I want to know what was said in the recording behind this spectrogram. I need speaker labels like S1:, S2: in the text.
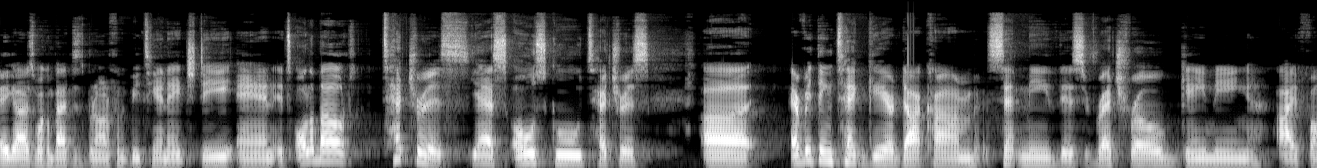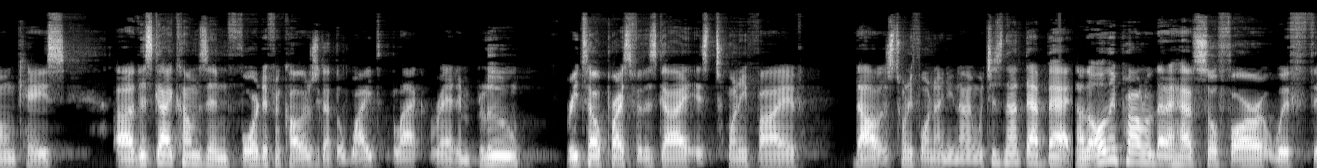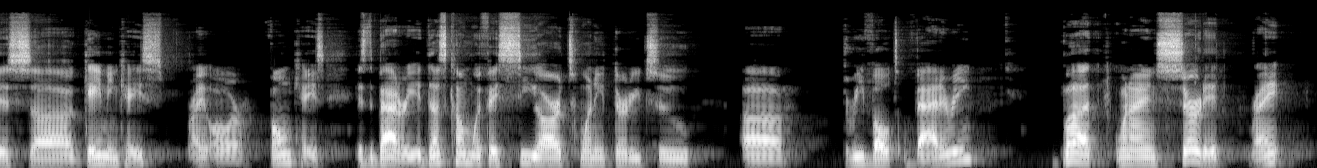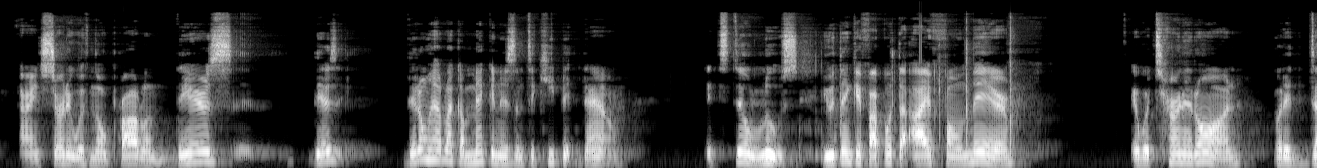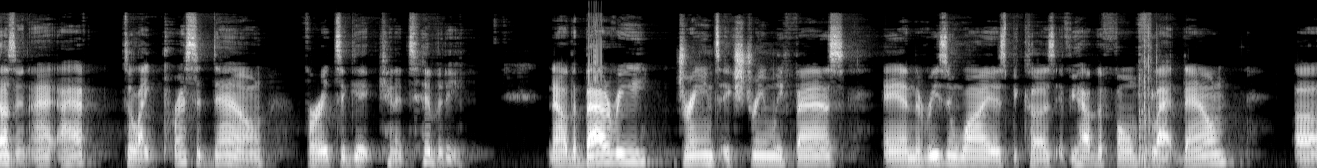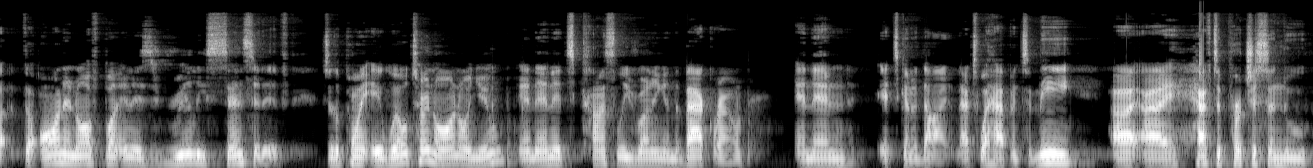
S1: Hey guys, welcome back. This is Bernard from the BTN HD, and it's all about Tetris. Yes, old school Tetris. Uh, EverythingTechGear.com sent me this retro gaming iPhone case. Uh, this guy comes in four different colors. You got the white, black, red, and blue. Retail price for this guy is twenty five dollars, twenty four ninety nine, which is not that bad. Now the only problem that I have so far with this uh, gaming case, right, or phone case, is the battery. It does come with a CR twenty thirty two uh, three volt battery, but when I insert it, right, I insert it with no problem. There's there's they don't have like a mechanism to keep it down it's still loose. You would think if I put the iPhone there, it would turn it on, but it doesn't. I, I have to like press it down for it to get connectivity. Now the battery drains extremely fast, and the reason why is because if you have the phone flat down, uh, the on and off button is really sensitive to the point it will turn on on you, and then it's constantly running in the background, and then it's gonna die. That's what happened to me. I, I have to purchase a new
